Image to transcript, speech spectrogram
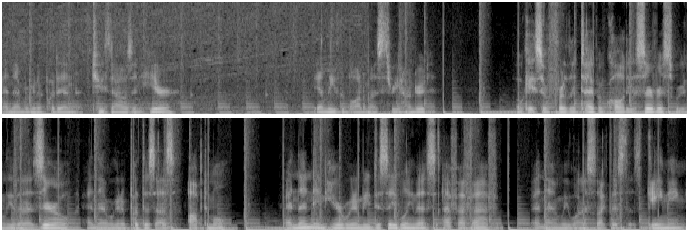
and then we're going to put in 2000 here and leave the bottom as 300. Okay, so for the type of quality of service, we're to leave that as zero, and then we're to put this as optimal. And then in here, we're to be disabling this FFF, and then we want to select this as gaming.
